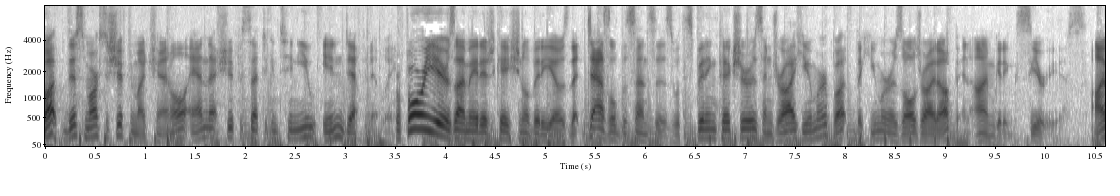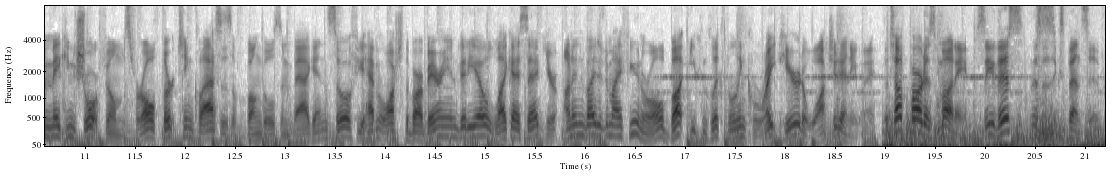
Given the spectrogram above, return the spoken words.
But this marks a shift in my channel, and that shift is set to continue indefinitely. For four years, I made educational videos that dazzled the senses with spinning pictures and dry humor, but the humor is all dried up, and I'm getting serious. I'm making short films for all 13 classes of Bungles and Baggins, so if you haven't watched the Barbarian video, like I said, you're uninvited to my funeral, but you can click the link right here to watch it anyway. The tough part is money. See this? This is expensive.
